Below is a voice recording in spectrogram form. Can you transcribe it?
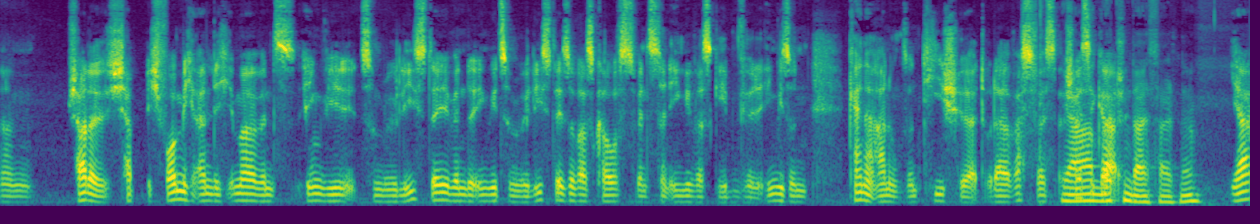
Ähm, schade, ich hab, ich freue mich eigentlich immer, wenn es irgendwie zum Release Day, wenn du irgendwie zum Release Day sowas kaufst, wenn es dann irgendwie was geben würde, irgendwie so ein, keine Ahnung, so ein T-Shirt oder was weiß, Ja, scheißegal. Merchandise halt, ne? Ja,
